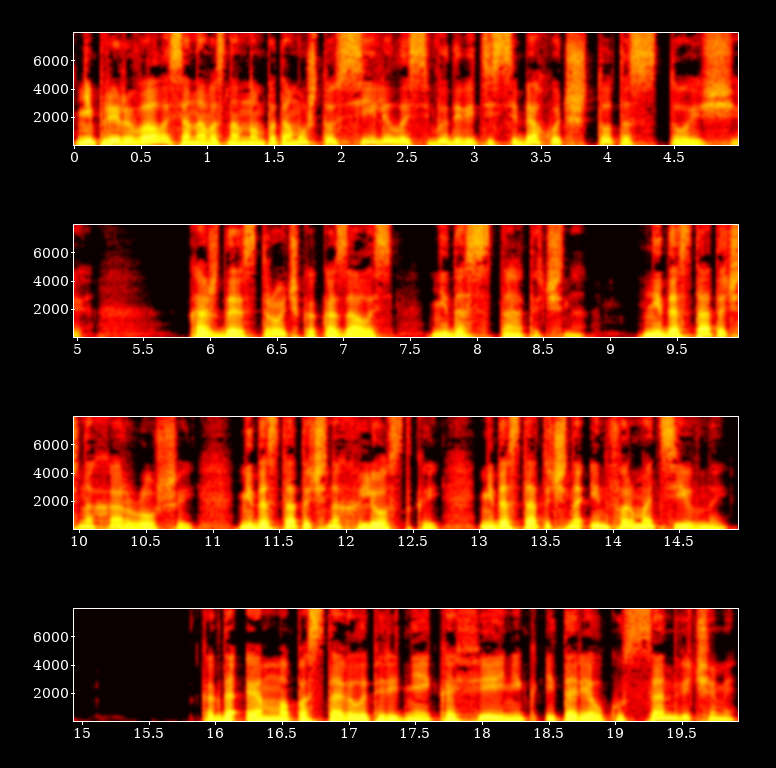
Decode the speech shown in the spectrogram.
Не прерывалась она в основном потому, что силилась выдавить из себя хоть что-то стоящее. Каждая строчка казалась недостаточно. Недостаточно хорошей, недостаточно хлесткой, недостаточно информативной. Когда Эмма поставила перед ней кофейник и тарелку с сэндвичами,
